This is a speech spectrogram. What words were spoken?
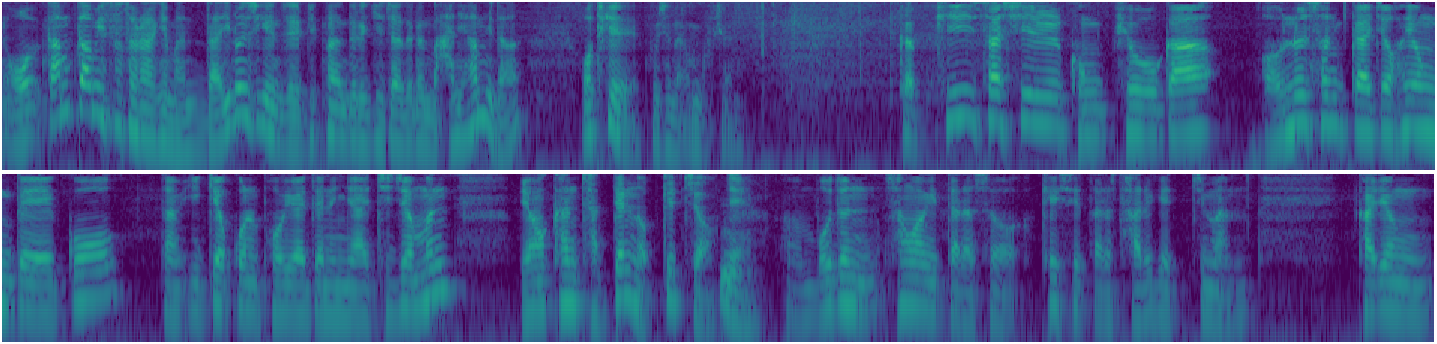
어, 깜깜이 수설하게 만든다. 이런 식의 이제 비판들을 기자들은 많이 합니다. 어떻게 보시나요, 국장? 그러니까 피사실 공표가 어느 선까지 허용되고 그다음 인격권을 보여야 되느냐 지점은 명확한 잣대는 없겠죠. 예. 어, 모든 상황에 따라서 케이스에 따라서 다르겠지만 가령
